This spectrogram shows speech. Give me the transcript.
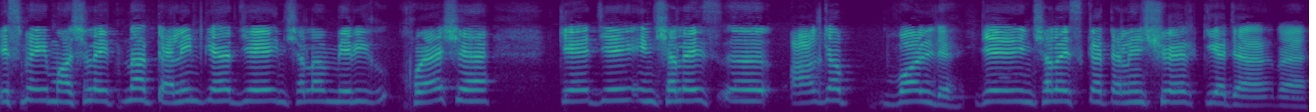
इसमें माशाल्लाह इतना टैलेंट है, ये इंशाल्लाह मेरी ख्वाहिश है कि ये इंशाल्लाह इस आल का वर्ल्ड ये इनशाला इसका टैलेंट शेयर किया जा रहा है।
